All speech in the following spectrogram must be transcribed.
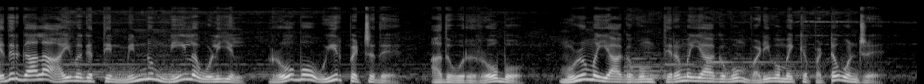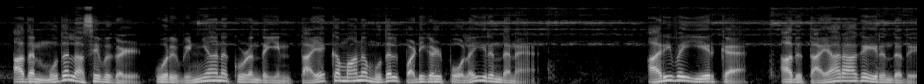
எதிர்கால ஆய்வகத்தின் மின்னும் நீல ஒளியில் ரோபோ உயிர் பெற்றது. அது ஒரு ரோபோ முழுமையாகவும் திறமையாகவும் வடிவமைக்கப்பட்ட ஒன்று. அதன் முதல் அசைவுகள் ஒரு விஞ்ஞான குழந்தையின் தயக்கமான முதல் படிகள் போல இருந்தன. அறிவை ஏற்க அது தயாராக இருந்தது.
